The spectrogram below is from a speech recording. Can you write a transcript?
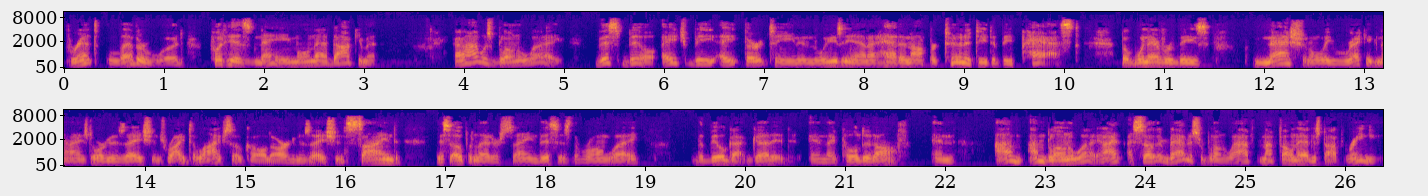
Brent Leatherwood, put his name on that document. And I was blown away. This bill, HB 813 in Louisiana, had an opportunity to be passed, but whenever these nationally recognized organizations, Right to Life so called organizations, signed this open letter saying this is the wrong way, the bill got gutted and they pulled it off. And I'm I'm blown away. And I, Southern Baptists are blown away. I, my phone hadn't stopped ringing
